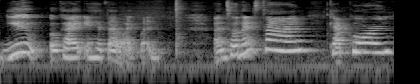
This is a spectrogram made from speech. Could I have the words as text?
you, okay? And hit that like button. Until next time, Capricorn.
